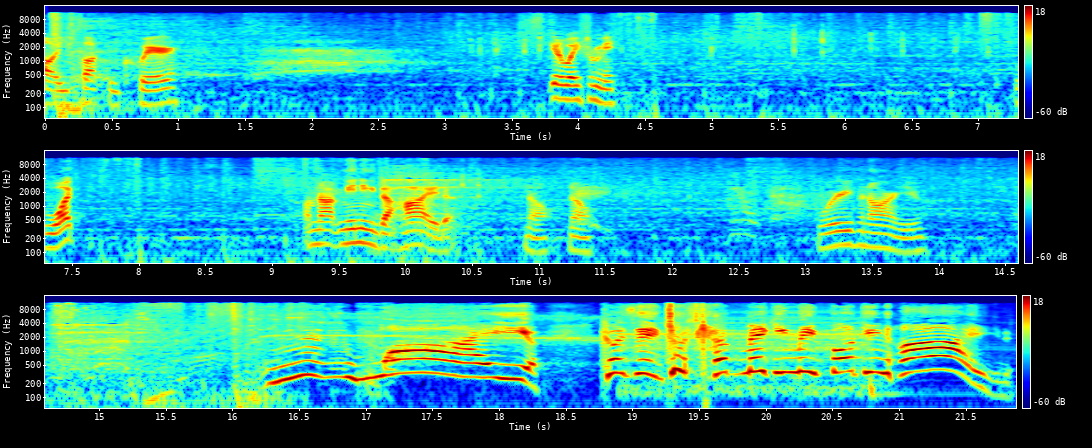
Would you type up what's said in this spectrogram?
Oh, you fucking queer. Get away from me. What? I'm not meaning to hide. No, no. Where even are you? Why? Cause it just kept making me fucking hide!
